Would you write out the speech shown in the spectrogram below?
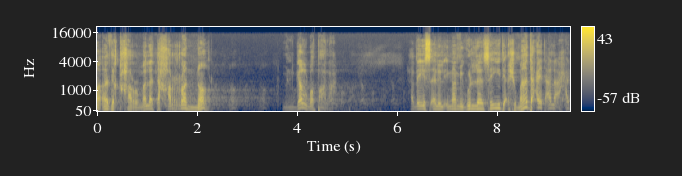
أذق حرملة حر النار. من قلبه طالع. هذا يسأل الإمام يقول له سيدي أشو ما دعيت على أحد؟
